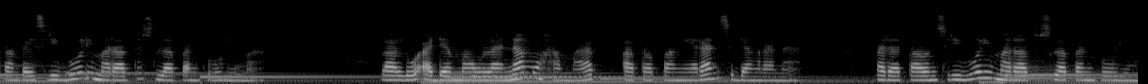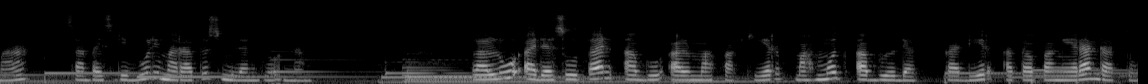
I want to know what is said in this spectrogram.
sampai 1585. Lalu ada Maulana Muhammad atau Pangeran Sedang Rana pada tahun 1585 sampai 1596. Lalu ada Sultan Abu Al-Mafakir Mahmud Abdul Qadir atau Pangeran Ratu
